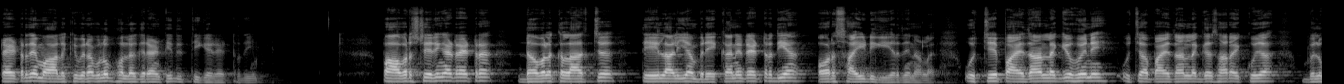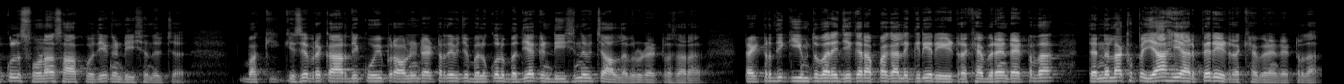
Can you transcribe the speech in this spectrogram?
ਟਰੈਕਟਰ ਦੇ ਮਾਲਕ ਵੀਰਾਂ ਵੱਲੋਂ ਫੁੱਲ ਗਾਰੰਟੀ ਦਿੱਤੀ ਗਈ ਟਰੈਕਟਰ ਦੀ। ਪਾਵਰ ਸਟੀਅਰਿੰਗ ਆ ਟਰੈਕਟਰ ਡਬਲ ਕਲਚ ਤੇਲ ਵਾਲੀਆਂ ਬ੍ਰੇਕਾਂ ਨੇ ਟਰੈਕਟਰ ਦੀਆਂ ਔਰ ਸਾਈਡ ਗੀਅਰ ਦੇ ਨਾਲ। ਉੱਚੇ ਪਾਇਦਾਨ ਲੱਗੇ ਹੋਏ ਨੇ, ਉੱਚਾ ਪਾਇਦਾਨ ਲੱਗਿਆ ਸਾਰਾ ਇੱਕੋ ਜਿਹਾ, ਬਿਲਕੁਲ ਸੋਹਣਾ, ਸਾਫ਼, ਵਧੀਆ ਕੰਡੀਸ਼ਨ ਦੇ ਵਿੱਚ ਹੈ। ਬਾਕੀ ਕਿਸੇ ਪ੍ਰਕਾਰ ਦੀ ਕੋਈ ਪ੍ਰੋਬਲਮ ਟਰੈਕਟਰ ਦੇ ਵਿੱਚ ਬਿਲਕੁਲ ਵਧੀਆ ਕੰਡੀਸ਼ਨ ਦੇ ਵਿੱਚ ਚੱਲਦਾ ਵੀਰੋ ਟਰੈਕਟਰ ਸਾਰਾ। ਟਰੈਕਟਰ ਦੀ ਕੀਮਤ ਬਾਰੇ ਜੇਕਰ ਆਪਾਂ ਗੱਲ ਕਰੀਏ ਰੇਟ ਰੱਖਿਆ ਵੀਰਾਂ ਟਰੈਕਟਰ ਦਾ 350000 ਰੁਪਏ ਰੇਟ ਰੱਖਿਆ ਵੀਰਾਂ ਟਰੈਕਟਰ ਦਾ।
